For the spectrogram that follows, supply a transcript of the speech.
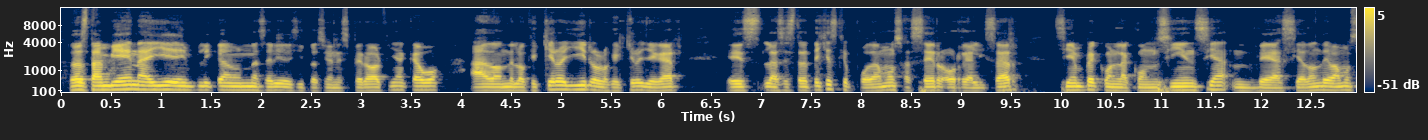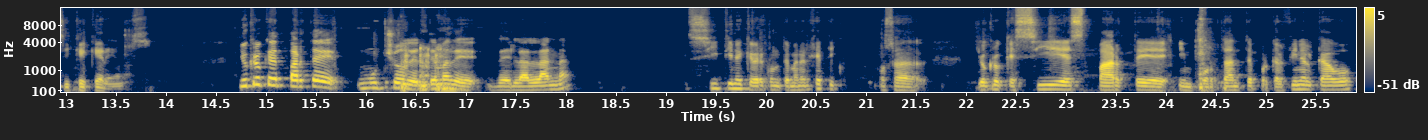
Entonces también ahí implica una serie de situaciones, pero al fin y al cabo, a donde lo que quiero ir o lo que quiero llegar es las estrategias que podamos hacer o realizar siempre con la conciencia de hacia dónde vamos y qué queremos. Yo creo que parte mucho del tema de, de la lana sí tiene que ver con un tema energético. O sea, yo creo que sí es parte importante porque al fin y al cabo,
